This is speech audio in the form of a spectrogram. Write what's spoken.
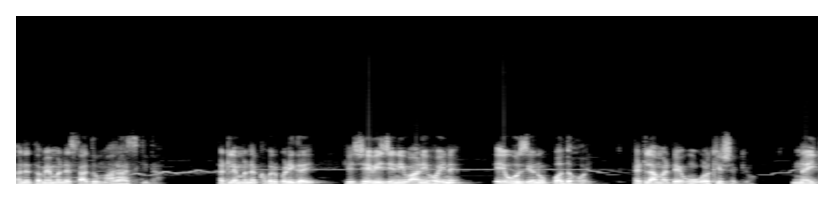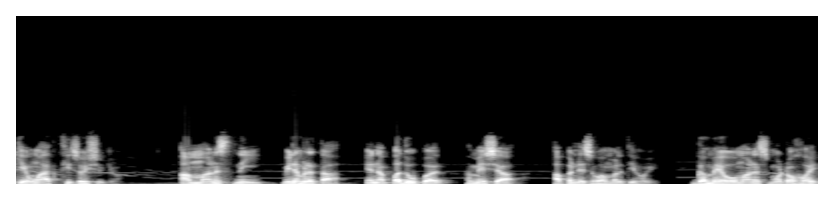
અને તમે મને સાધુ મહારાજ કીધા. એટલે મને ખબર પડી ગઈ કે જેવી જેની વાણી હોય ને એવું જ એનું પદ હોય, એટલા માટે હું ઓળખી શક્યો, નહીં કે હું આંખથી જોઈ શક્યો. આમ માણસની વિનમ્રતા એના પદ ઉપર હંમેશા આપણને જોવા મળતી હોય. ગમે એવો માણસ મોટો હોય,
